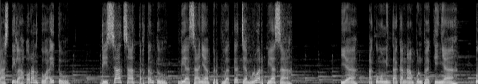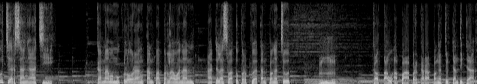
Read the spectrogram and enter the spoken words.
pastilah orang tua itu di saat-saat tertentu biasanya berbuat kejam luar biasa. Ya, aku memintakan ampun baginya, ujar Sang Aji. Karena memukul orang tanpa perlawanan adalah suatu perbuatan pengecut. Hmm, kau tahu apa perkara pengecut dan tidak?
